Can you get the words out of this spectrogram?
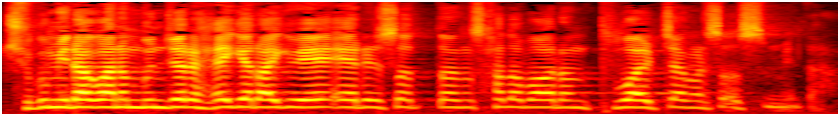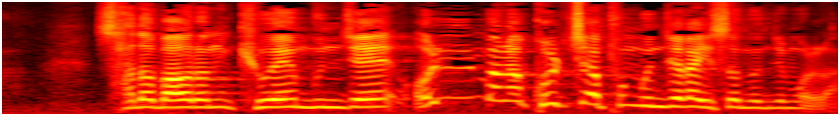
죽음이라고 하는 문제를 해결하기 위해 애를 썼던 사도 바울은 부활장을 썼습니다. 사도 바울은 교회 문제에 얼마나 골치 아픈 문제가 있었는지 몰라.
